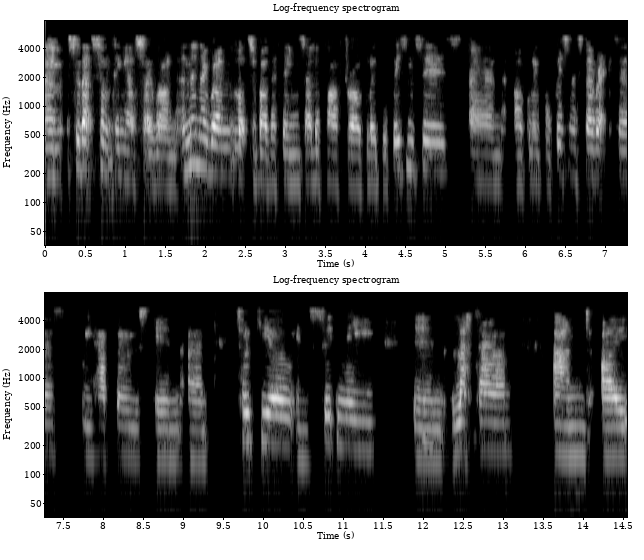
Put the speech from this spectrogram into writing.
Um, so that's something else I run. And then I run lots of other things. I look after our global businesses, um, our global business directors. We have those in um, Tokyo, in Sydney, in LATAM, and I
